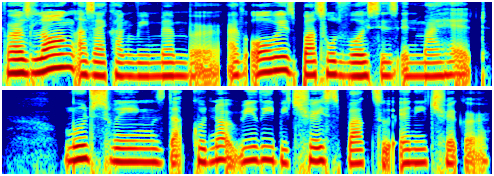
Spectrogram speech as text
For as long as I can remember, I've always battled voices in my head, mood swings that could not really be traced back to any trigger,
